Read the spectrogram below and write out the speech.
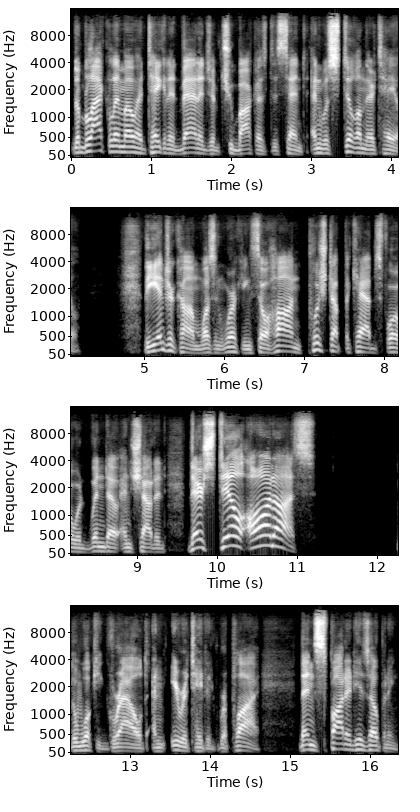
The black limo had taken advantage of Chewbacca's descent and was still on their tail. The intercom wasn't working, so Han pushed up the cab's forward window and shouted, They're still on us! The Wookiee growled an irritated reply, then spotted his opening.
